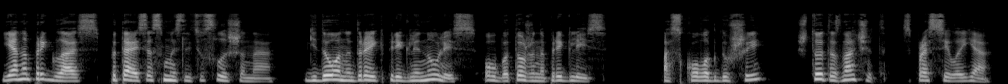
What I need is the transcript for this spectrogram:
Я напряглась, пытаясь осмыслить услышанное. Гидеон и Дрейк переглянулись, оба тоже напряглись. «Осколок души? Что это значит?» — спросила я.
